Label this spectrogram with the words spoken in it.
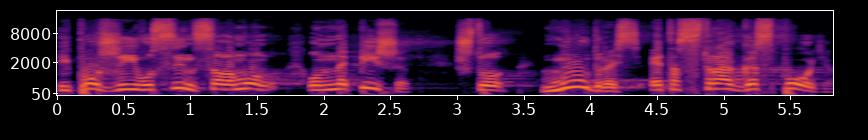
И позже его сын Соломон, он напишет, что мудрость – это страх Господень.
